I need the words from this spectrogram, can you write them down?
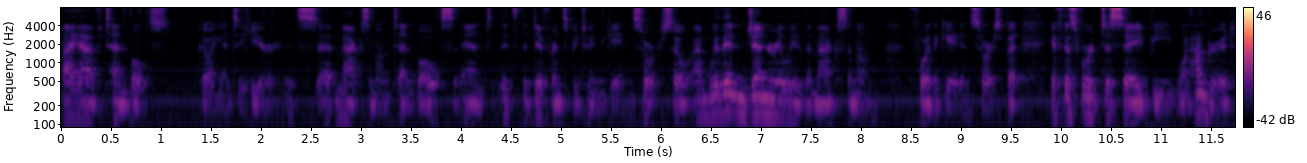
I have 10 volts going into here. It's at maximum 10 volts, and it's the difference between the gate and source. So I'm within generally the maximum for the gate and source. But if this were to say be 100,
